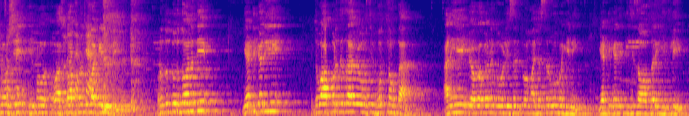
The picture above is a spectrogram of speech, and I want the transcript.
मावशी ही म- वास्तू आपणच उभा केली होती. परंतु दुर्दैवानं ती या ठिकाणी इथं वापर त्याचा व्यवस्थित होत नव्हता. आणि योगायोगानं गवळी सर किंवा माझ्या सर्व भगिनी या ठिकाणी तिची जबाबदारी घेतली.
